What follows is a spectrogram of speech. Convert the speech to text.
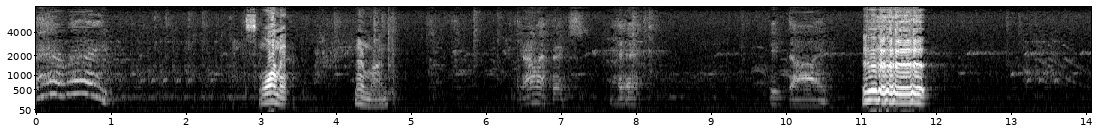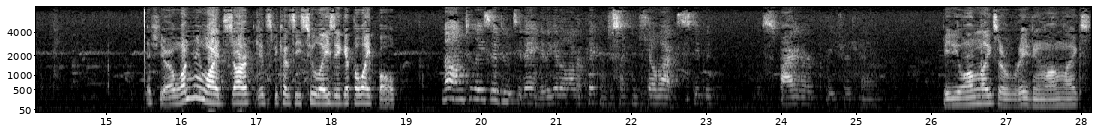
Alright! Swarm it. Never mind. Get out of my face. it died. if you're wondering why it's dark, it's because he's too lazy to get the light bulb. No, I'm too lazy to do it today. I'm gonna get a lot of Pikmin just so I can kill that stupid spider creature thing. Beady Longlegs or Raging Longlegs?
